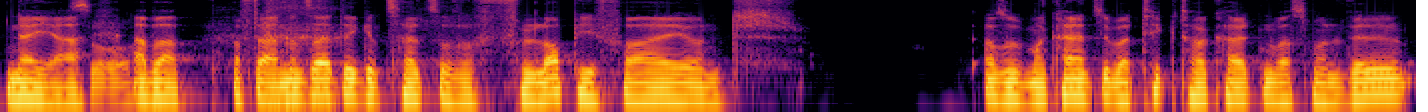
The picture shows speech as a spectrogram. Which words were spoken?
naja, So. aber auf der anderen Seite gibt's halt so Floppify und also man kann jetzt über TikTok halten, was man will,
